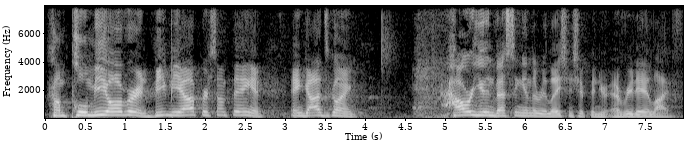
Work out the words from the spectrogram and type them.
come pull me over and beat me up or something. And and God's going, How are you investing in the relationship in your everyday life?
